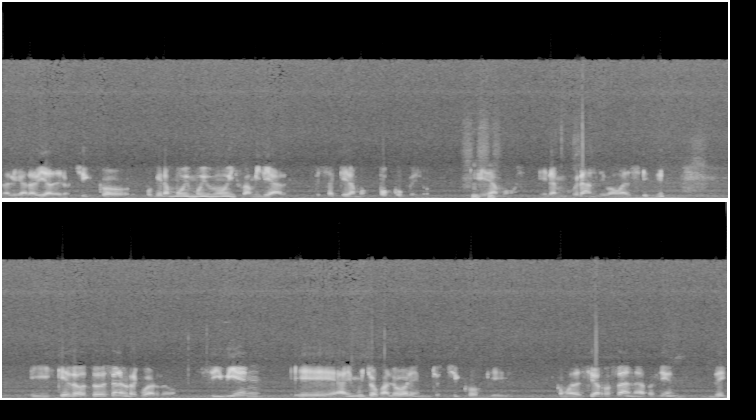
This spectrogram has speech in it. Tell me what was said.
la algarabía de los chicos, porque era muy, muy, muy familiar. Pensá que éramos pocos, pero éramos, éramos grandes, vamos a decir. y quedó todo eso en el recuerdo. Si bien eh, hay muchos valores, muchos chicos que, como decía Rosana recién, de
